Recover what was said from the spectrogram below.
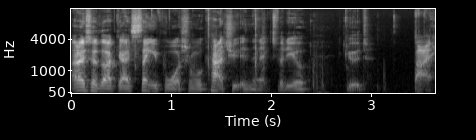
And I said that, guys, thank you for watching. We'll catch you in the next video. Good. Bye.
